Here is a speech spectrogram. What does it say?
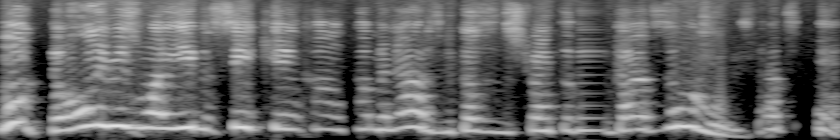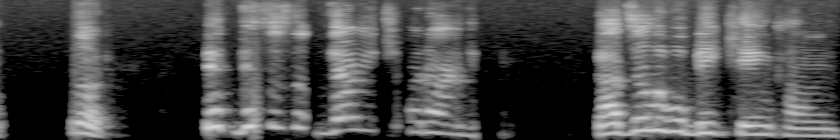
Look, the only reason why you even see King Kong coming out is because of the strength of the Godzilla movies. That's it. Look, this is a very short argument. Godzilla will beat King Kong.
